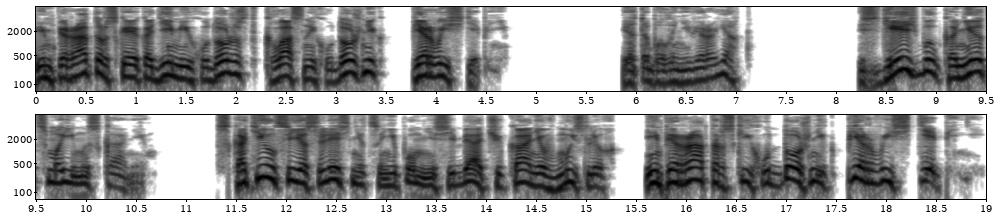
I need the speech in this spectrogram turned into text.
Императорской академии художеств, классный художник первой степени. Это было невероятно. Здесь был конец моим исканиям. Скатился я с лестницы, не помня себя, чеканя в мыслях императорский художник первой степени.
